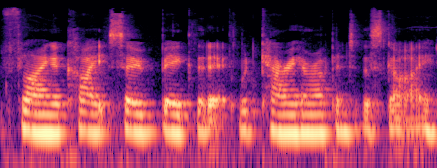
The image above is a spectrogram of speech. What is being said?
flying a kite so big that it would carry her up into the sky.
